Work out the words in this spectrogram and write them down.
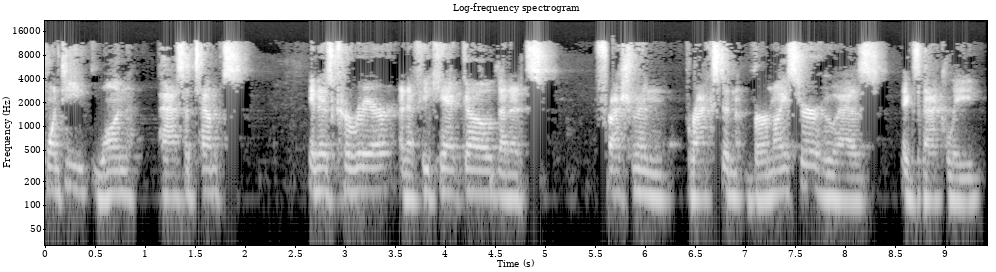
21 pass attempts in his career. And if he can't go, then it's freshman Braxton Burmeister, who has exactly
